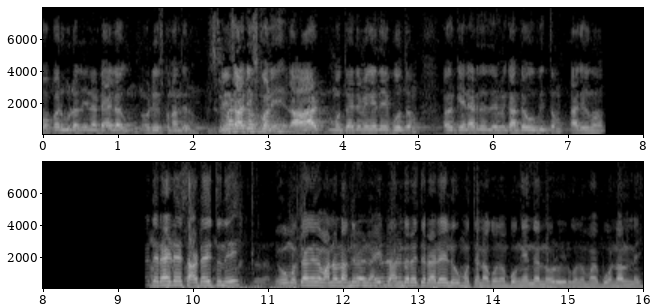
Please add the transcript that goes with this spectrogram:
బొబ్బర్ కూడా అది నా డైలాగ్ నోట్ చేసుకుని అందరూ. స్క్రీన్ షాట్ తీసుకొని. రా మొత్తం అయితే మీకైతే పోతాం. అక్కడికి ఏనాడితే మీకు అంతా చూపిస్తాం. నాకు అయితే రైడ్ స్టార్ట్ అవుతుంది. ఇవి మొత్తం అయితే మన వాళ్ళు అందరూ రైట్ అందరూ అయితే రెడీ అయ్యారు. మొత్తం నాకు కొంచెం బొంగేందాలు నోరు వీళ్ళు కొంచెం మా బోండాలు ఉన్నాయి.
